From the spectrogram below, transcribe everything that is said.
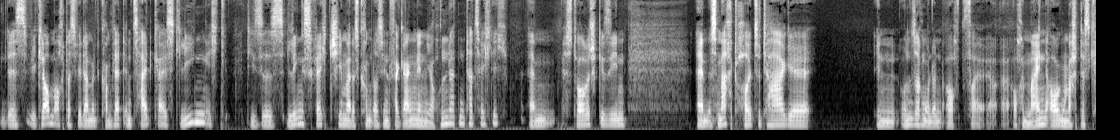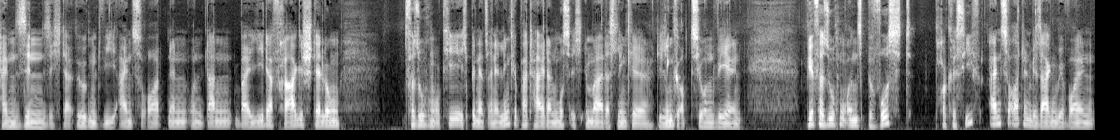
das, wir glauben auch, dass wir damit komplett im Zeitgeist liegen. Ich, dieses Links-Rechts-Schema, das kommt aus den vergangenen Jahrhunderten tatsächlich, ähm, historisch gesehen. Ähm, es macht heutzutage in unseren und auch, auch in meinen Augen macht es keinen Sinn, sich da irgendwie einzuordnen und dann bei jeder Fragestellung versuchen, okay, ich bin jetzt eine linke Partei, dann muss ich immer das linke, die linke Option wählen. Wir versuchen uns bewusst progressiv einzuordnen. Wir sagen, wir wollen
